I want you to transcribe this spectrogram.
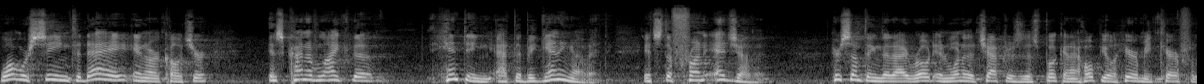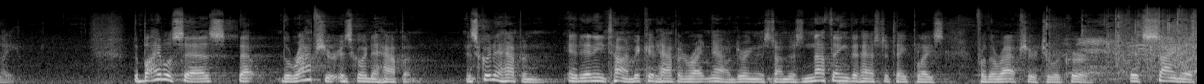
what we're seeing today in our culture is kind of like the hinting at the beginning of it, it's the front edge of it. Here's something that I wrote in one of the chapters of this book, and I hope you'll hear me carefully. The Bible says that the rapture is going to happen. It's going to happen at any time. It could happen right now during this time. There's nothing that has to take place for the rapture to occur. It's signless.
